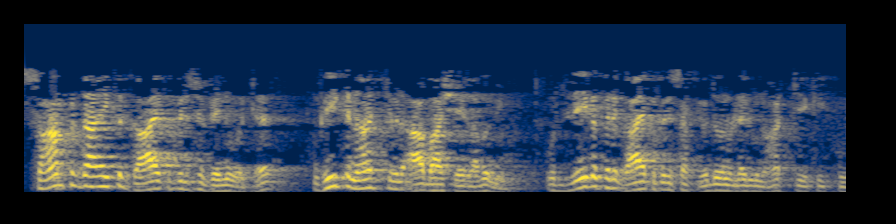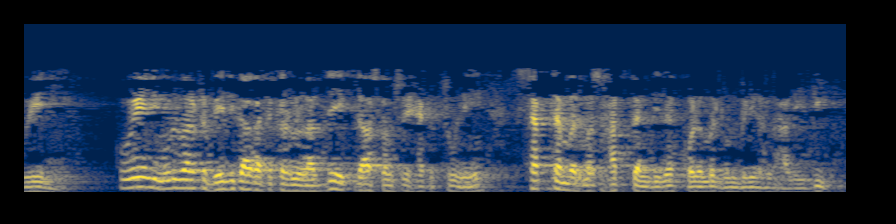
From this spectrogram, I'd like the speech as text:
සාම්ප්‍රදායික ගායක පිරිස වෙනුවට ග්‍රීක නාට්‍යවල ආభాෂය ලැබමින් උද්වේග පෙර ගායක පිරිසක් යොදවනු ලැබුණු නාට්‍යයකි කුවේණී. කුවේණී මුල්වරට වේදිකාගත කරන ලද්දේ 1963 සැප්තැම්බර් මාස 7 වෙනි දින කොළඹ ලුම්බිණි රංගාලයේදී.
